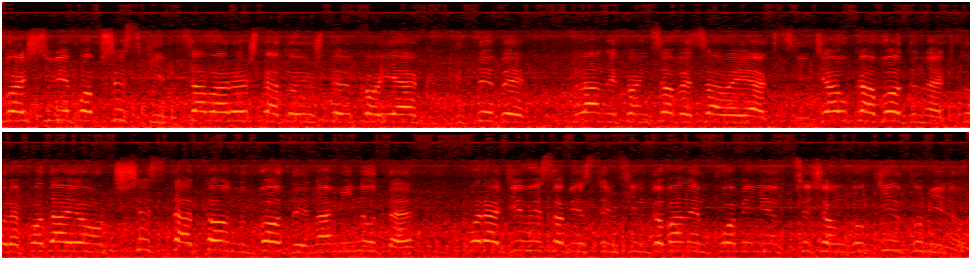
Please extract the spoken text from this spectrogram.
właściwie po wszystkim. Cała reszta to już tylko jak gdyby plany końcowe całej akcji. Działka wodne, które podają 300 ton wody na minutę, poradziły sobie z tym fingowanym płomieniem w przeciągu kilku minut.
